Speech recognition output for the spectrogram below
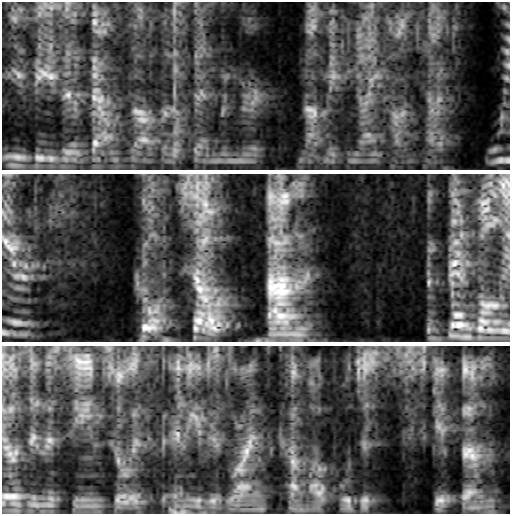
easy to bounce off of than when we're not making eye contact. Weird. cool so um, benvolio's in the scene so if any of his lines come up we'll just skip them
